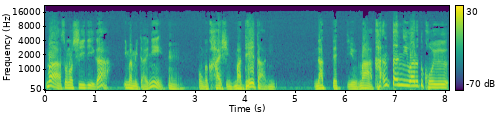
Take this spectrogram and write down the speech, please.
まあその CD が今みたいにええ音楽配信、まあデータになってっていう、まあ簡単に割るとこういう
